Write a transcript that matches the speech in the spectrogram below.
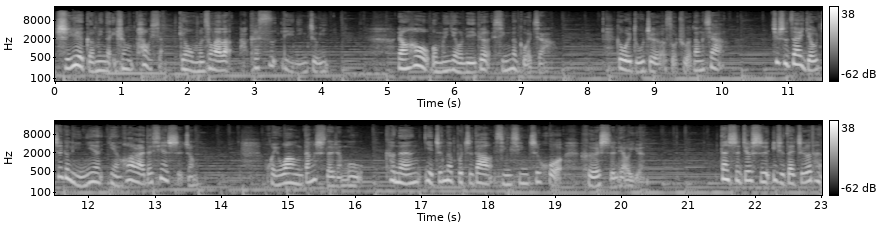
十月革命的一声炮响，给我们送来了马克思列宁主义，然后我们有了一个新的国家。各位读者所处的当下，就是在由这个理念演化而来的现实中。回望当时的人物，可能也真的不知道星星之火何时燎原，但是就是一直在折腾，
